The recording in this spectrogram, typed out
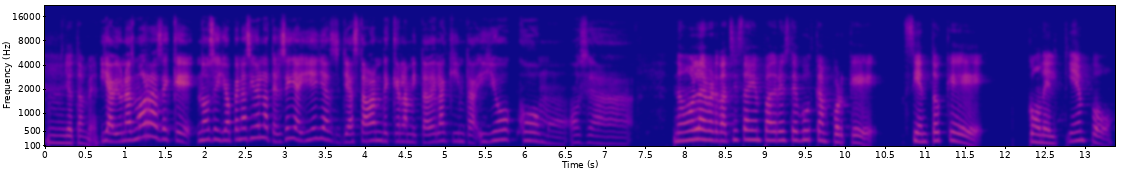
Mm, yo también. Y había unas morras de que, no sé, yo apenas iba en la tercera y ellas ya estaban de que a la mitad de la quinta. Y yo, ¿cómo? O sea, No, la verdad sí está bien padre este bootcamp porque siento que con el tiempo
